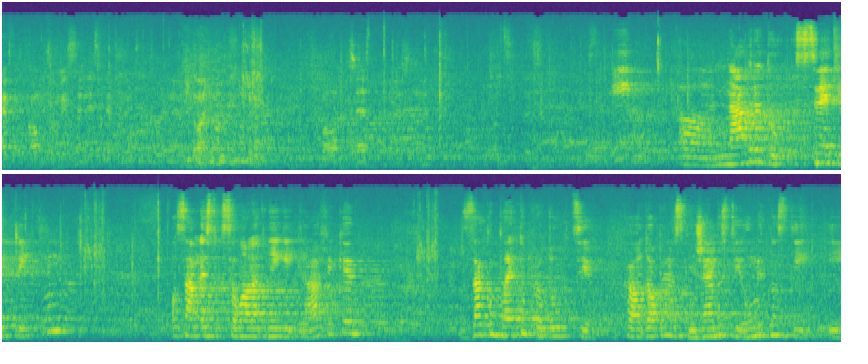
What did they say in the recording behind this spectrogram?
kakve kompromise ne I nagradu Sveti Triton 18. salona knjige i grafike za kompletnu produkciju kao doprinos književnosti i umetnosti i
